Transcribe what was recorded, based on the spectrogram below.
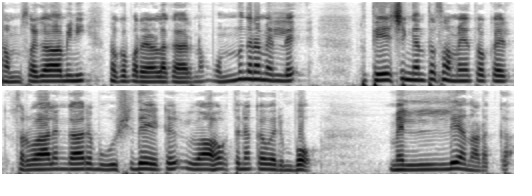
ഹംസഗാമിനി എന്നൊക്കെ പറയാനുള്ള കാരണം. ഒന്നിങ്ങനെ മെല്ലെ പ്രത്യേകിച്ച് ഇങ്ങനത്തെ സമയത്തൊക്കെ സർവാലങ്കാര ഭൂഷിതയായിട്ട് വിവാഹത്തിനൊക്കെ വരുമ്പോൾ മെല്ലെ നടക്കുക.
